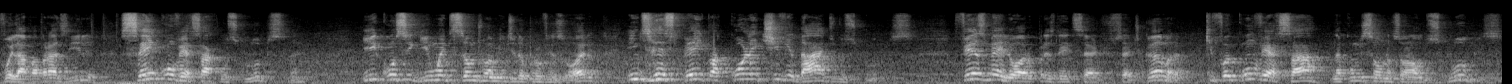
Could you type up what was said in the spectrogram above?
foi lá para Brasília, sem conversar com os clubes, né? e conseguiu uma edição de uma medida provisória em desrespeito à coletividade dos clubes. Fez melhor o presidente Sérgio Sete Câmara, que foi conversar na Comissão Nacional dos Clubes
